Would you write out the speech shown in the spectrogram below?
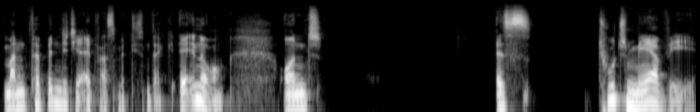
man verbindet ja etwas mit diesem Deck. Erinnerung. Und es tut mehr weh,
